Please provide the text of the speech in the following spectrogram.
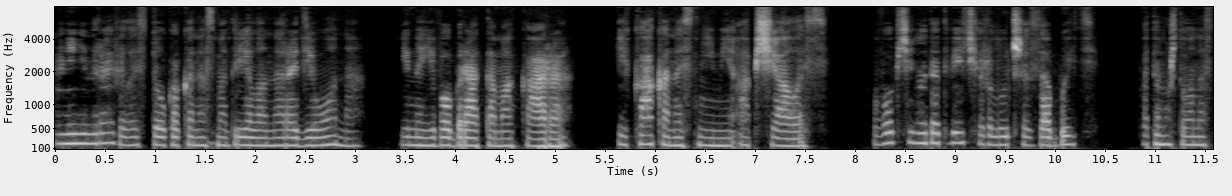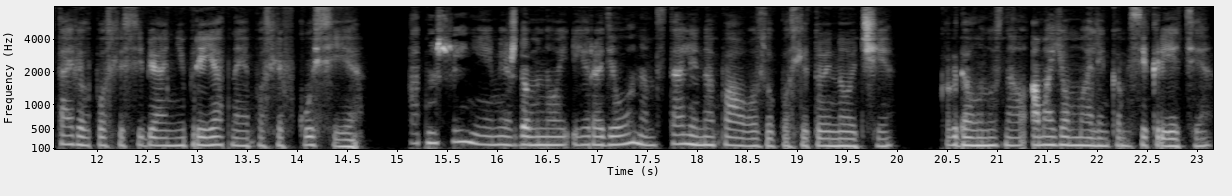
Мне не нравилось то, как она смотрела на Родиона и на его брата Макара, и как она с ними общалась. В общем, этот вечер лучше забыть потому что он оставил после себя неприятное послевкусие. Отношения между мной и Родионом стали на паузу после той ночи, когда он узнал о моем маленьком секрете.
